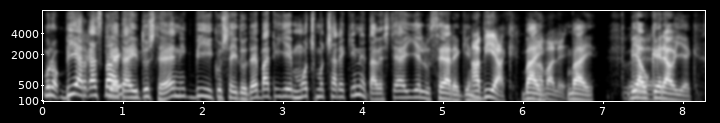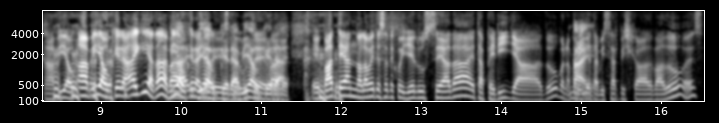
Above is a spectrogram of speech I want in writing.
Bueno, bi argazkia Bai. eta dituzte, eh? nik bi ikuste ditut, eh? bat hile motx-motxarekin eta bestea hile luzearekin. Ah, biak. bai, ah, vale. bai, bi aukera hoiek. Ah, bi, au, ah, bi aukera, ah, egia da, bi Bai, aukera. bi aukera, bi aukera. Vale. E, batean nolabait esateko ile luzea da, eta perilla du, bueno, perilla Bai. eta bizar pixka bat badu, ez?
